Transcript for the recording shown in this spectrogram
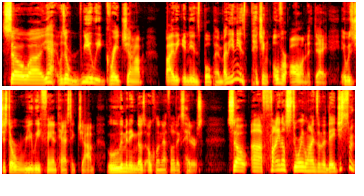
So, uh, yeah, it was a really great job by the Indians bullpen, by the Indians pitching overall on the day. It was just a really fantastic job limiting those Oakland Athletics hitters. So, uh, final storylines on the day, just some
